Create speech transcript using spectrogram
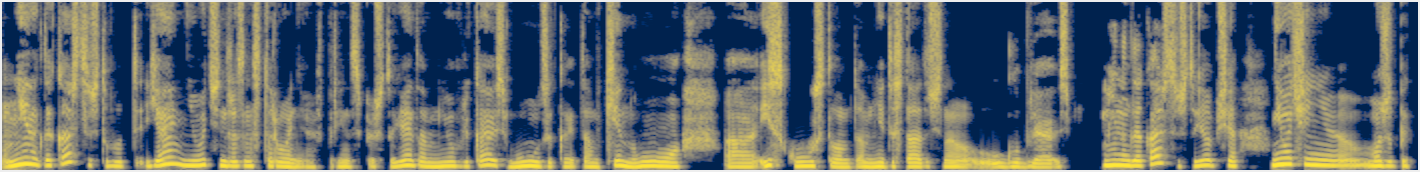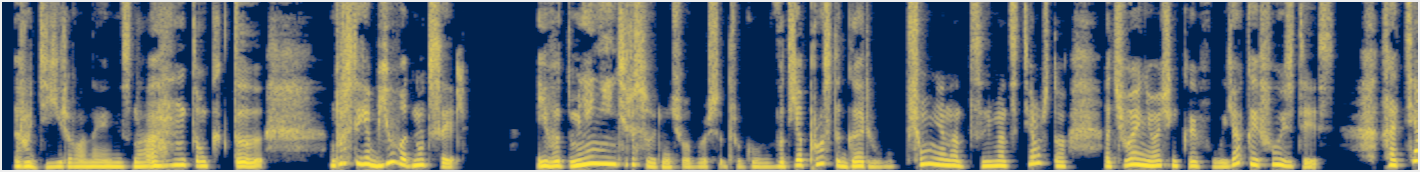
мне иногда кажется, что вот я не очень разносторонняя, в принципе, что я там не увлекаюсь музыкой, там, кино, а, искусством, там, недостаточно углубляюсь. Мне иногда кажется, что я вообще не очень, э, может быть, эрудированная, не знаю, ну, там как-то... Ну, просто я бью в одну цель. И вот меня не интересует ничего больше другого. Вот я просто горю. Почему мне надо заниматься тем, что от чего я не очень кайфую? Я кайфую здесь. Хотя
